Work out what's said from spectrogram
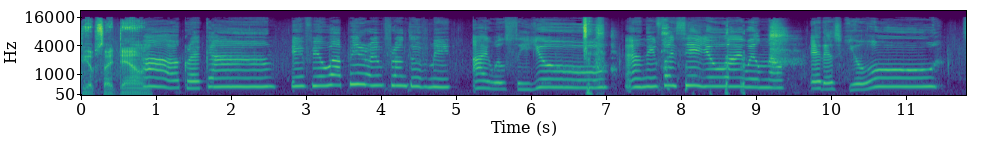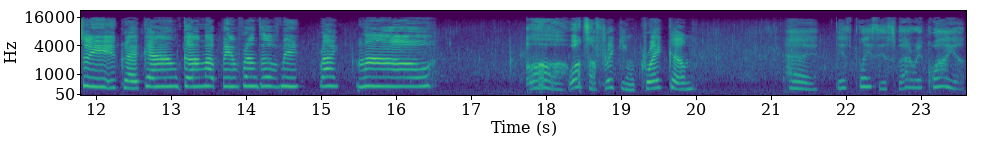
the upside down. Ah, Kraken, if you appear in front of me, I will see you. and if I see you, I will know it is you. Sweet Kraken, come up in front of me right now. Ugh, what's a freaking Kraken? Hey, this place is very quiet.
